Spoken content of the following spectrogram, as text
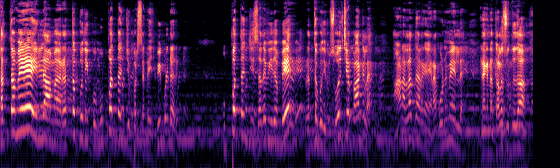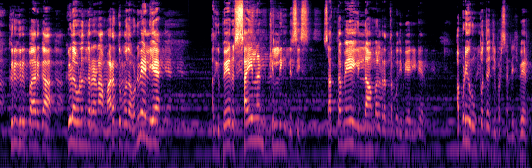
சத்தமே இல்லாம ரத்த கொதிப்பு முப்பத்தஞ்சு பர்சன்டேஜ் பீப்புள்கிட்ட இருக்கு. முப்பத்தஞ்சு சதவீதம் பேர் ரத்த கொதிப்பு. சோதிச்சே பார்க்கல. நான் நல்லா தான் இருக்கேன். எனக்கு ஒண்ணுமே இல்லை. எனக்கு நான் தலை சுத்துதா? கிருகிருப்பா இருக்கா? கீழே விழுந்துறேனா மரத்து போதா? ஒண்ணுமே இல்லையே. அதுக்கு பேரு சைலண்ட் கில்லிங் டிசீஸ் சத்தமே இல்லாமல் ரத்த கொதிப்பு ஏறிட்டே இருக்கும். அப்படி ஒரு முப்பத்தஞ்சு பர்சன்டேஜ் பேர்.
